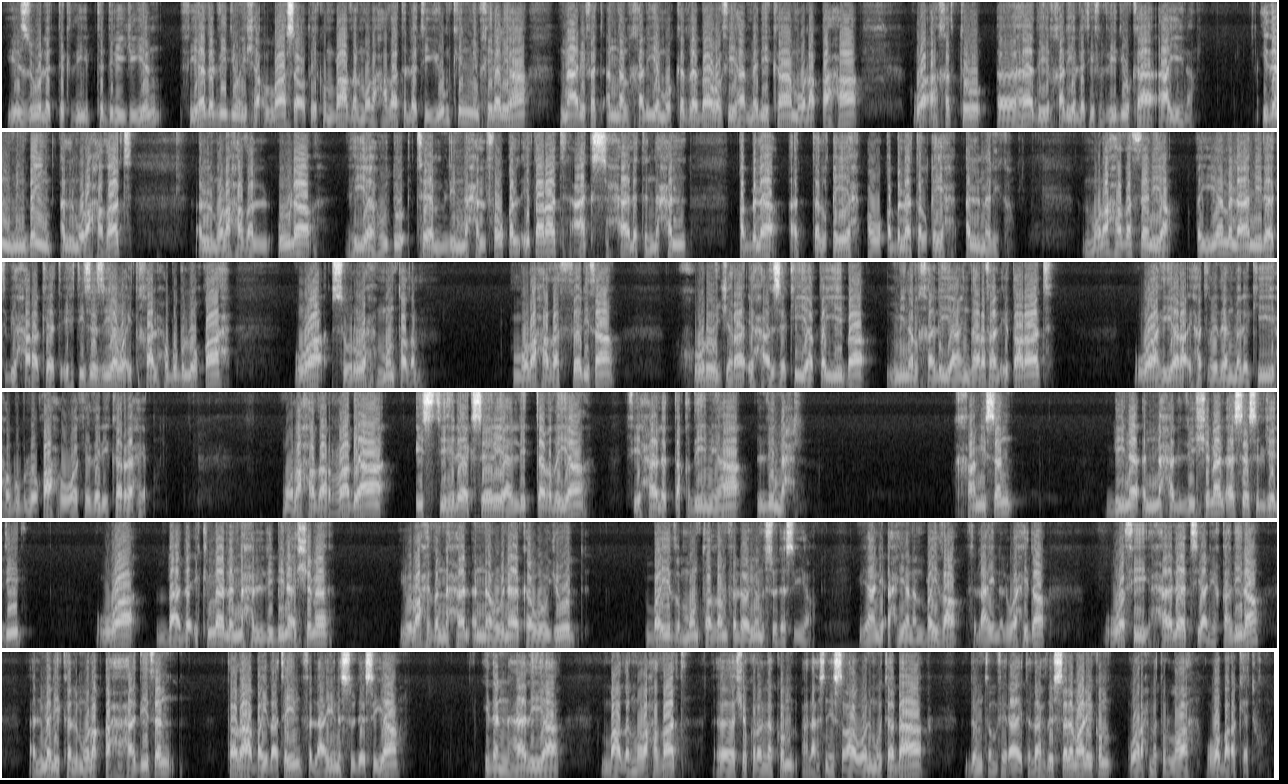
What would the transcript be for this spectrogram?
يزول التكذيب تدريجيا. في هذا الفيديو إن شاء الله سأعطيكم بعض الملاحظات التي يمكن من خلالها معرفة أن الخلية مكذبة وفيها ملكة ملقحة. وأخذت آه هذه الخلية التي في الفيديو كعينة. إذا من بين الملاحظات الملاحظة الأولى هي هدوء تام للنحل فوق الإطارات عكس حالة النحل قبل التلقيح أو قبل تلقيح الملكة. الملاحظة الثانية قيام العاملات بحركات اهتزازية وإدخال حبوب اللقاح وسروح منتظم. الملاحظة الثالثة خروج رائحة زكية طيبة من الخلية عند رفع الإطارات وهي رائحة الغذاء الملكي حبوب اللقاح وكذلك الرحيق. ملاحظة الرابعة استهلاك سريع للتغذية في حالة تقديمها للنحل. خامسا بناء النحل لشمع الأساس الجديد وبعد إكمال النحل لبناء الشمع يلاحظ النحال أن هناك وجود بيض منتظم في العيون السداسية. يعني أحيانا بيضة في العين الواحدة وفي حالات يعني قليلة الملكة الملقحة حديثا تضع بيضتين في العين السداسية. إذا هذه بعض الملاحظات. آه، شكرا لكم على حسن الإصغاء والمتابعة. دمتم في رعاية الله. السلام عليكم ورحمة الله وبركاته.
